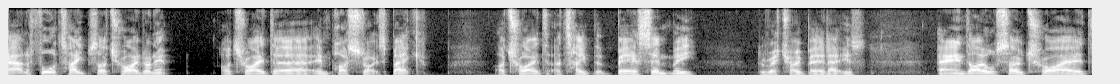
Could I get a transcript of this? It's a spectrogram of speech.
Out of the four tapes I tried on it, I tried uh, Empire Strikes Back. I tried a tape that Bear sent me, the retro Bear that is, and I also tried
